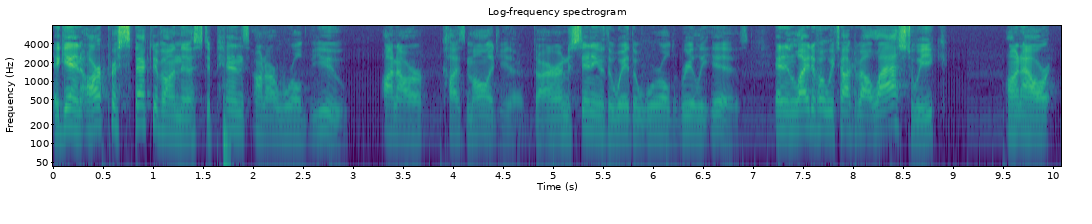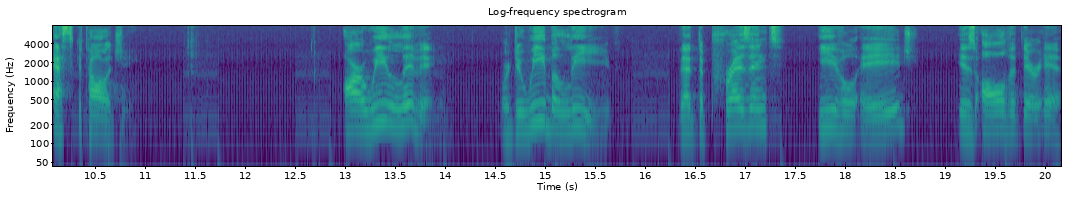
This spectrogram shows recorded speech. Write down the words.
Again, our perspective on this depends on our worldview, on our cosmology, our understanding of the way the world really is. And in light of what we talked about last week, on our eschatology. Are we living, or do we believe, that the present evil age is all that there is?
